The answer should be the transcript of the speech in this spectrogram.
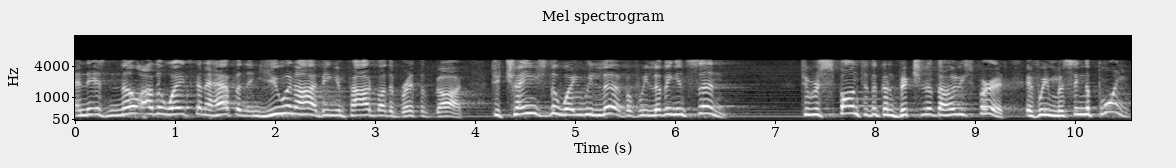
And there's no other way it's going to happen than you and I being empowered by the breath of God to change the way we live if we're living in sin, to respond to the conviction of the Holy Spirit if we're missing the point.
